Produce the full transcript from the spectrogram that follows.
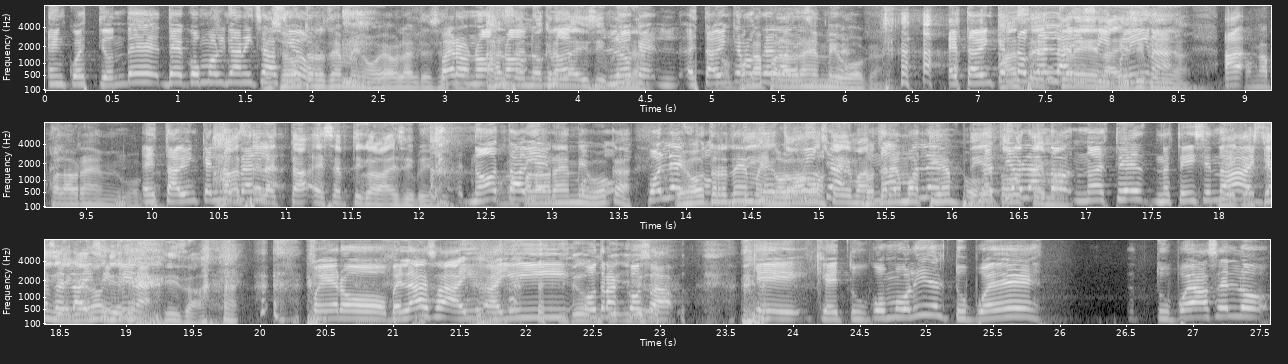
en cuestión de, de Eso organización. es otro tema no voy a hablar de ese pero no, no, no cree en la disciplina. lo que- está bien No que no cree en la palabras en mi disciplina. boca. Está bien que él no cree en la cree en la disciplina. Ah, Pongas palabras en mi boca. está bien que él no en Hansel la está escéptico a la disciplina. No, está bien. palabras en mi boca. Ponle- es otro tema y no, vamos- los temas. no tenemos ponle- tiempo. No estoy hablando, no estoy, no estoy diciendo, ah, hay que sí, hacer la no, disciplina. Pero, ¿verdad? O sea, hay, hay otras cosas que, que tú como líder, tú puedes, tú puedes hacerlo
